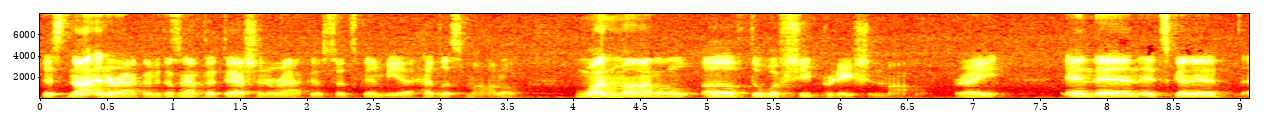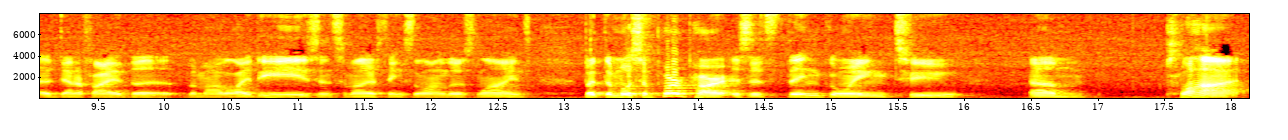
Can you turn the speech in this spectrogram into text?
that's not interactive. It doesn't have that dash interactive, so it's going to be a headless model. One model of the wolf sheep predation model, right? And then it's going to identify the, the model IDs and some other things along those lines. But the most important part is it's then going to um, plot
